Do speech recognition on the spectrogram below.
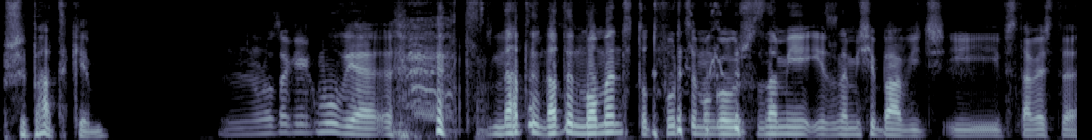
przypadkiem? No tak jak mówię, na ten, na ten moment to twórcy mogą już z nami, z nami się bawić i wstawiać te,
